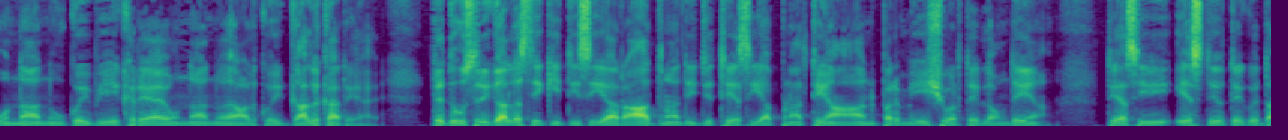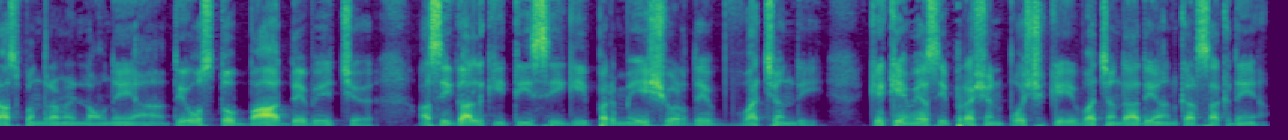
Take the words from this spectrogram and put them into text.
ਉਹਨਾਂ ਨੂੰ ਕੋਈ ਵੇਖ ਰਿਹਾ ਹੈ, ਉਹਨਾਂ ਨਾਲ ਕੋਈ ਗੱਲ ਕਰ ਰਿਹਾ ਹੈ। ਤੇ ਦੂਸਰੀ ਗੱਲ ਅਸੀਂ ਕੀਤੀ ਸੀ ਆਰਾਧਨਾ ਦੀ, ਜਿੱਥੇ ਅਸੀਂ ਆਪਣਾ ਧਿਆਨ ਪਰਮੇਸ਼ਵਰ ਤੇ ਲਾਉਂਦੇ ਹਾਂ। ਤੇ ਅਸੀਂ ਇਸ ਦੇ ਉੱਤੇ ਕੋਈ 10-15 ਮਿੰਟ ਲਾਉਂਦੇ ਆ ਤੇ ਉਸ ਤੋਂ ਬਾਅਦ ਦੇ ਵਿੱਚ ਅਸੀਂ ਗੱਲ ਕੀਤੀ ਸੀਗੀ ਪਰਮੇਸ਼ਵਰ ਦੇ ਵਚਨ ਦੀ ਕਿ ਕਿਵੇਂ ਅਸੀਂ ਪ੍ਰਸ਼ਨ ਪੁੱਛ ਕੇ ਵਚਨ ਦਾ ਅਧਿਐਨ ਕਰ ਸਕਦੇ ਹਾਂ।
